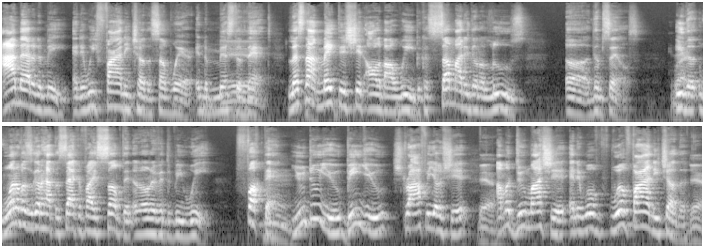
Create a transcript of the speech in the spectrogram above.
I matter to me. And then we find each other somewhere in the midst of that. Let's not make this shit all about we because somebody's gonna lose uh, themselves. Right. Either one of us is gonna have to sacrifice something in order for it to be we. Fuck that. Mm. You do you, be you, strive for your shit. Yeah. I'm gonna do my shit, and then we'll we'll find each other. Yeah.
